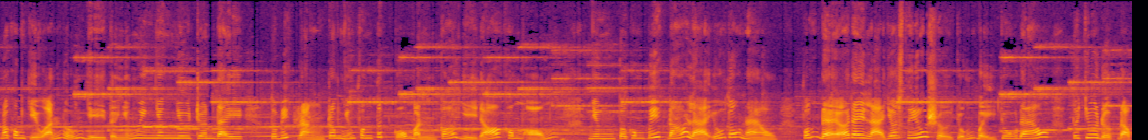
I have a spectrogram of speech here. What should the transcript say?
nó không chịu ảnh hưởng gì từ những nguyên nhân như trên đây. Tôi biết rằng trong những phân tích của mình có gì đó không ổn nhưng tôi không biết đó là yếu tố nào. Vấn đề ở đây là do thiếu sự chuẩn bị chu đáo. Tôi chưa được đọc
